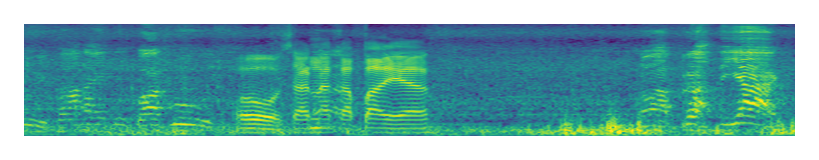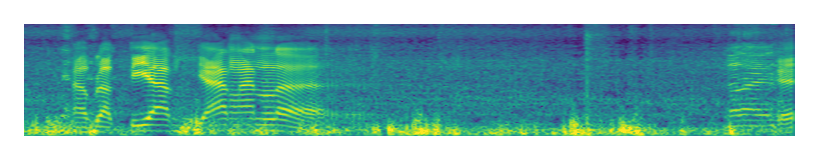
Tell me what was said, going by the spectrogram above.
Wih, sana itu bagus. Oh, sana kapal ya. Nabrak tiang. Nabrak tiang, janganlah. Oke,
